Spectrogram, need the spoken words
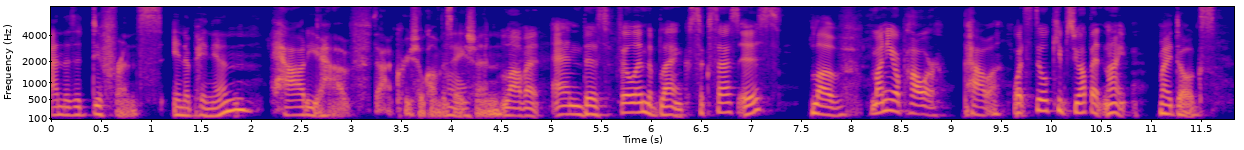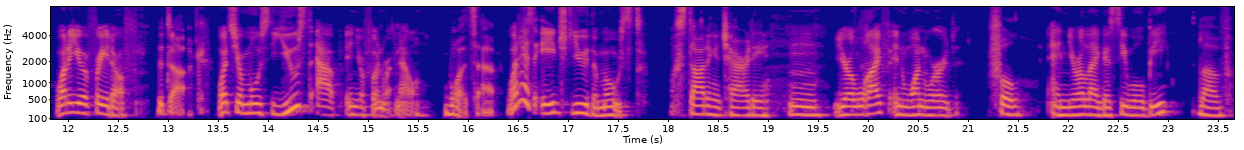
And there's a difference in opinion. How do you have that crucial oh, conversation? Oh, love it. And this fill in the blank. Success is love. Money or power? Power. What still keeps you up at night? My dogs. What are you afraid of? The dark. What's your most used app in your phone right now? WhatsApp. What has aged you the most? Starting a charity. Mm, your life in one word. Full. And your legacy will be? Love.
